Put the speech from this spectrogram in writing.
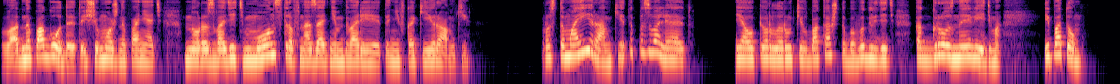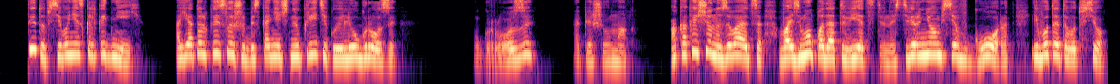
Ладно, погода, это еще можно понять, но разводить монстров на заднем дворе — это ни в какие рамки». Просто мои рамки это позволяют. Я уперла руки в бока, чтобы выглядеть как грозная ведьма. И потом, ты тут всего несколько дней, а я только и слышу бесконечную критику или угрозы». «Угрозы?» — опешил маг. «А как еще называются «возьму под ответственность», «вернемся в город» и вот это вот все?»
